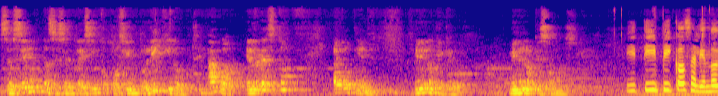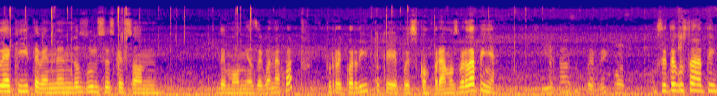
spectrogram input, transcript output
60-65% líquido, agua. El resto, ahí lo tienen. Miren lo que quedó, miren lo que somos. Y típico, saliendo de aquí te venden los dulces que son de momias de Guanajuato. Tu recuerdito que pues compramos, ¿verdad, Piña? Sí, están súper ricos. ¿Sí te gustan a ti?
